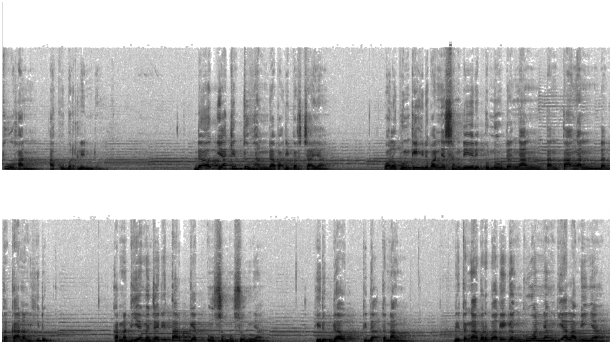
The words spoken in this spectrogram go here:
Tuhan aku berlindung." Daud yakin Tuhan dapat dipercaya Walaupun kehidupannya sendiri penuh dengan tantangan dan tekanan hidup. Karena dia menjadi target musuh-musuhnya. Hidup Daud tidak tenang. Di tengah berbagai gangguan yang dialaminya,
